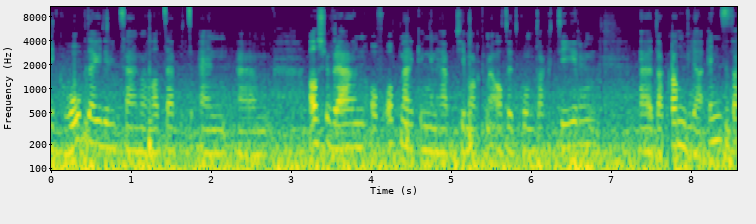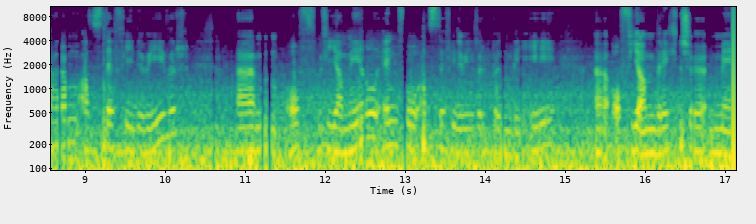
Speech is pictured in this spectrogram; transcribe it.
Ik hoop dat je er iets aan gehad hebt. En um, als je vragen of opmerkingen hebt, je mag me altijd contacteren. Uh, dat kan via Instagram, at Steffi de Wever. Um, of via mail, info at steffidewever.be. Uh, of via een berichtje. Mijn,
